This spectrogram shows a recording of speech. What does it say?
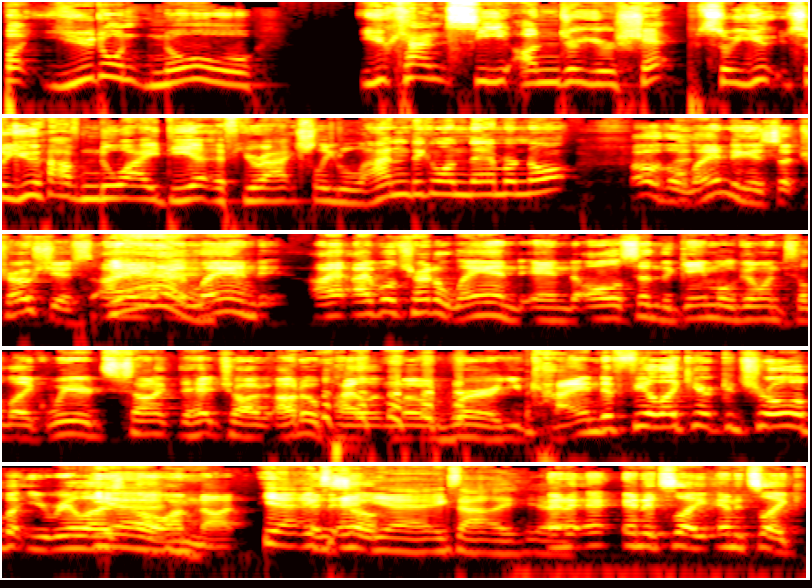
but you don't know. You can't see under your ship, so you so you have no idea if you're actually landing on them or not. Oh, the landing is atrocious. Yeah. I, I land. I, I will try to land, and all of a sudden the game will go into like weird Sonic the Hedgehog autopilot mode, where you kind of feel like you're in control, but you realize, Yeah. oh, I'm not. Yeah, ex- so- yeah, exactly. Yeah. and and it's like and it's like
